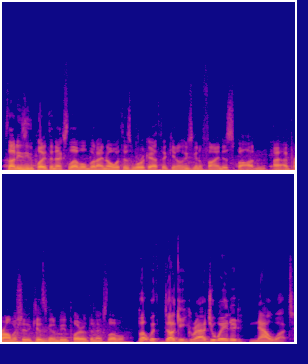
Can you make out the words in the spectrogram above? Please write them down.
it's not easy to play at the next level, but I know with his work ethic, you know, he's going to find his spot. And I, I promise you, the kid's going to be a player at the next level. But with Dougie graduated, now what?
